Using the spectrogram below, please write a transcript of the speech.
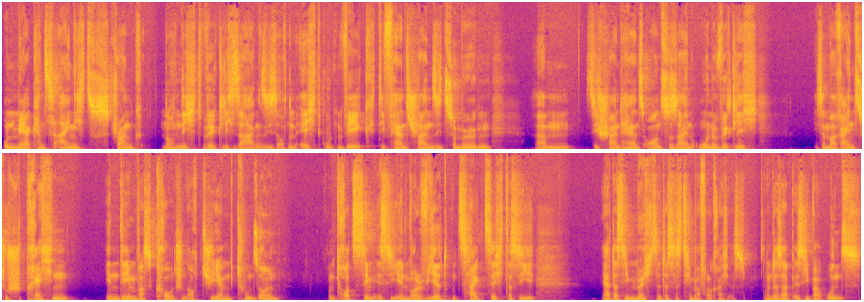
Und mehr kannst du eigentlich zu Strunk noch nicht wirklich sagen. Sie ist auf einem echt guten Weg. Die Fans scheinen sie zu mögen. Ähm, sie scheint hands-on zu sein, ohne wirklich, ich sag mal, reinzusprechen in dem, was Coach und auch GM tun sollen und trotzdem ist sie involviert und zeigt sich, dass sie, ja, dass sie möchte, dass das Team erfolgreich ist. Und deshalb ist sie bei uns,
